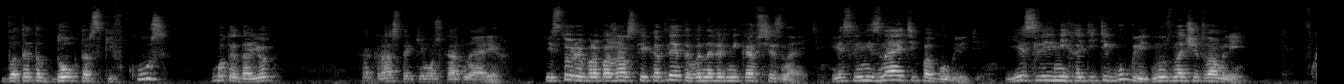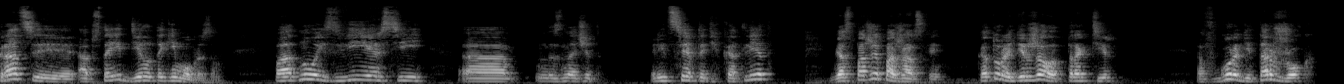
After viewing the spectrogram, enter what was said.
вот этот докторский вкус, вот и дает как раз таки мускатный орех. Историю про пожарские котлеты вы наверняка все знаете. Если не знаете, погуглите. Если не хотите гуглить, ну значит вам лень. Вкратце обстоит дело таким образом. По одной из версий, а, значит, рецепт этих котлет госпоже Пожарской, которая держала трактир в городе Торжок,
